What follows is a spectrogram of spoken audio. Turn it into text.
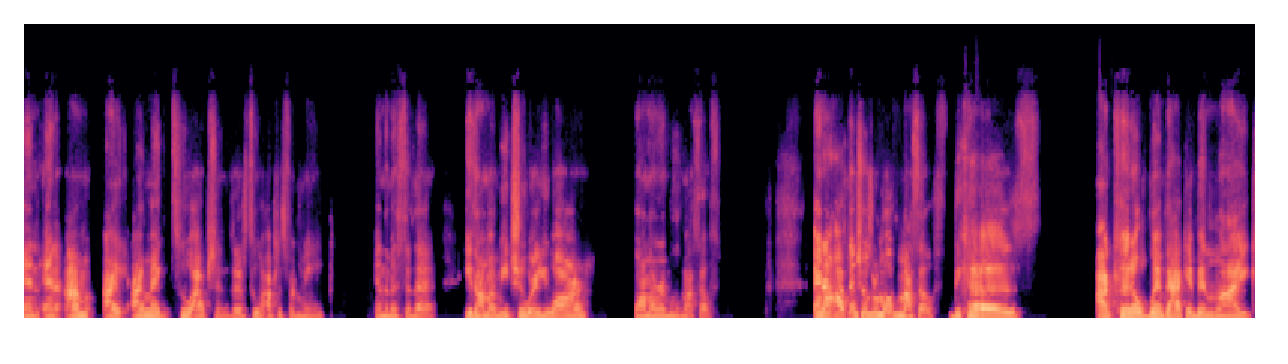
And and I'm I I make two options. There's two options for me in the midst of that. Either I'm gonna meet you where you are, or I'm gonna remove myself. And I often choose remove myself because I could have went back and been like,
